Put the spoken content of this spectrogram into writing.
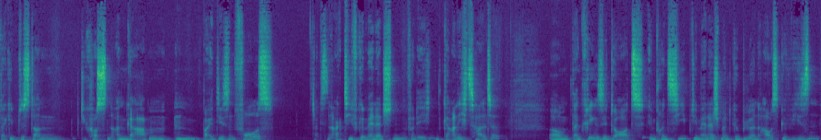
da gibt es dann die Kostenangaben bei diesen Fonds, diesen aktiv gemanagten, von denen ich gar nichts halte. Ähm, dann kriegen Sie dort im Prinzip die Managementgebühren ausgewiesen.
